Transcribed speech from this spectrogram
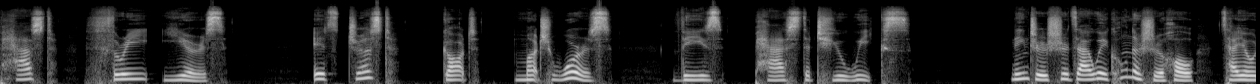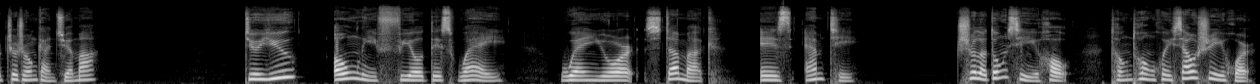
past three years. It's just got much worse these past two weeks. 您只是在胃空的时候才有这种感觉吗 ？Do you only feel this way when your stomach is empty？吃了东西以后，疼痛会消失一会儿。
